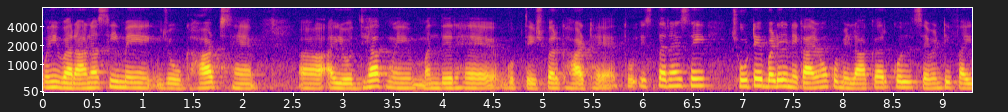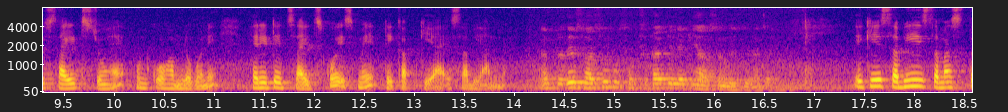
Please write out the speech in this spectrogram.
वहीं वाराणसी में जो घाट्स हैं अयोध्या में मंदिर है गुप्तेश्वर घाट है तो इस तरह से छोटे बड़े निकायों को मिलाकर कुल 75 साइट्स जो हैं उनको हम लोगों ने हेरिटेज साइट्स को इसमें टेकअप किया है इस अभियान में। प्रदेशवासियों को स्वच्छता के लिए क्या संदेश देना चाहिए? देखिए सभी समस्त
